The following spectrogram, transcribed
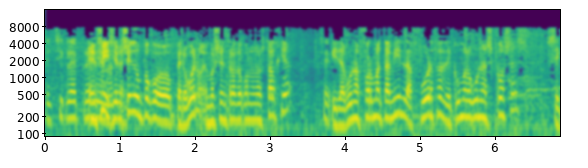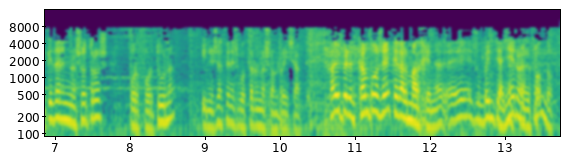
el chicle premio. En fin, no se nos ha ido un poco, pero bueno, hemos entrado con la nostalgia y de alguna forma también la fuerza de cómo algunas cosas se quedan en nosotros por fortuna y nos hacen esbozar una sonrisa. Javi Pérez Campos eh, queda al margen, eh, es un veinteañero en el fondo.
